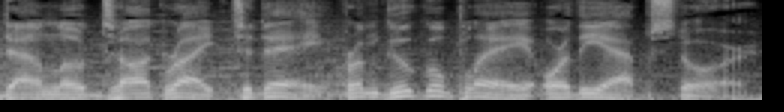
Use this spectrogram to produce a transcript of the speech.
Download Talk Right today from Google Play or the App Store.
